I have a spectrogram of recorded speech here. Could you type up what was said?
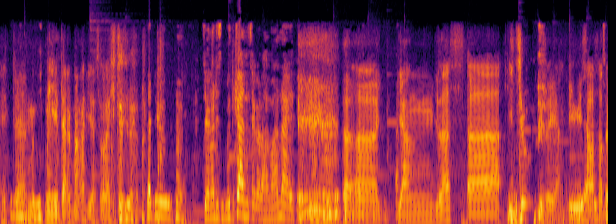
itu militer banget ya soal itu ya. Aduh, jangan disebutkan sekolah mana itu. uh, uh, yang jelas uh, hijau gitu ya di ya, salah ijo. satu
